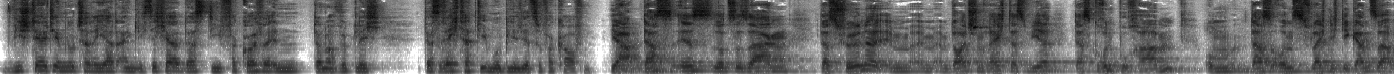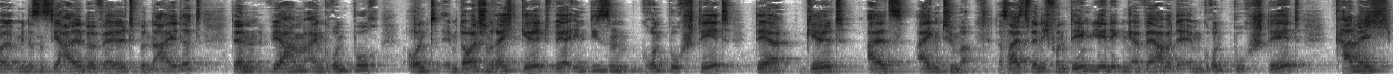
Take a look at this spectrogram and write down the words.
Wie stellt ihr im Notariat eigentlich sicher, dass die VerkäuferInnen dann auch wirklich das Recht hat, die Immobilie zu verkaufen? Ja, das ist sozusagen das Schöne im, im, im deutschen Recht, dass wir das Grundbuch haben, um das uns vielleicht nicht die ganze, aber mindestens die halbe Welt beneidet. Denn wir haben ein Grundbuch und im deutschen Recht gilt, wer in diesem Grundbuch steht, der gilt als Eigentümer. Das heißt, wenn ich von demjenigen erwerbe, der im Grundbuch steht, kann ich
